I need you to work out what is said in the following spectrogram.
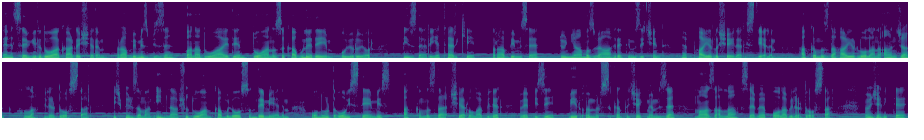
Evet sevgili dua kardeşlerim, Rabbimiz bize bana dua edin, duanızı kabul edeyim buyuruyor. Bizler yeter ki Rabbimize dünyamız ve ahiretimiz için hep hayırlı şeyler isteyelim. Hakkımızda hayırlı olanı ancak Allah bilir dostlar. Hiçbir zaman illa şu duam kabul olsun demeyelim. Olur da o isteğimiz hakkımızda şer olabilir ve bizi bir ömür sıkıntı çekmemize maazallah sebep olabilir dostlar. Öncelikle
